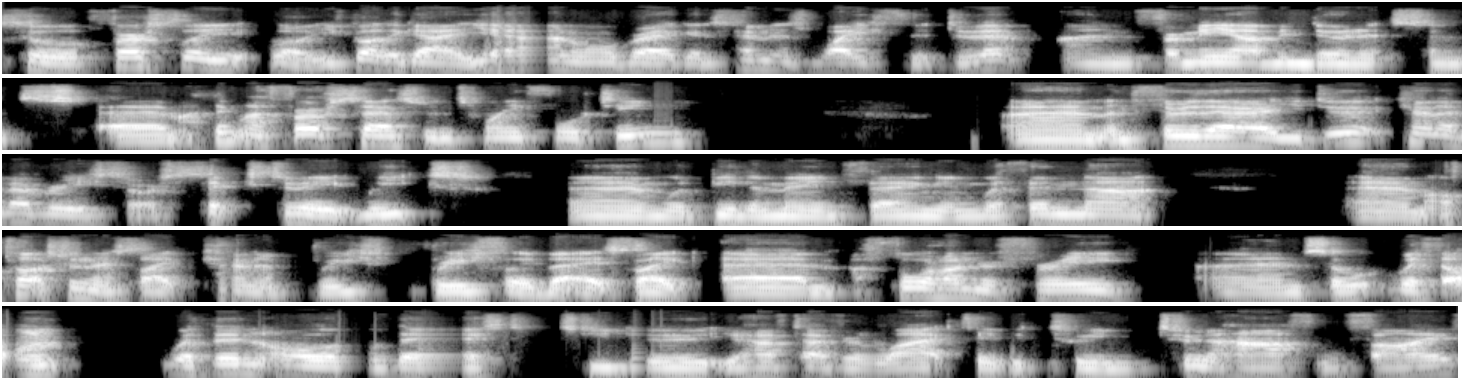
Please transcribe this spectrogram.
so firstly, well, you've got the guy Jan Olbrecht, it's him and his wife that do it. And for me, I've been doing it since um, I think my first test was in 2014. Um, and through there, you do it kind of every sort of six to eight weeks um, would be the main thing. And within that, um, I'll touch on this like kind of brief, briefly, but it's like um, a 400 free. Um, so with on, within all of this, you do you have to have your lactate between two and a half and five.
